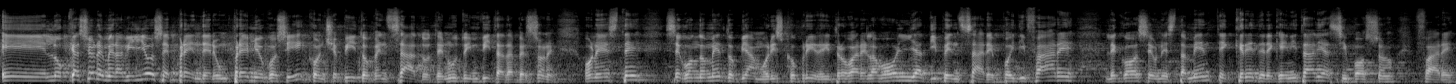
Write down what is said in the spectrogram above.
E l'occasione meravigliosa è prendere un premio così, concepito, pensato, tenuto in vita da persone oneste. Secondo me dobbiamo riscoprire, ritrovare la voglia di pensare e poi di fare le cose onestamente e credere che in Italia si possono fare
